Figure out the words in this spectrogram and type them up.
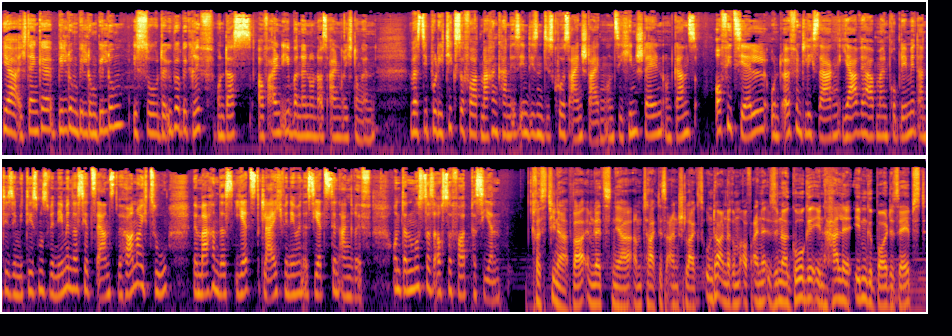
Ja, ich denke, Bildung, Bildung, Bildung ist so der Überbegriff und das auf allen Ebenen und aus allen Richtungen. Was die Politik sofort machen kann, ist in diesen Diskurs einsteigen und sich hinstellen und ganz offiziell und öffentlich sagen, ja, wir haben ein Problem mit Antisemitismus, wir nehmen das jetzt ernst, wir hören euch zu, wir machen das jetzt gleich, wir nehmen es jetzt in Angriff. Und dann muss das auch sofort passieren. Christina war im letzten Jahr am Tag des Anschlags unter anderem auf eine Synagoge in Halle im Gebäude selbst.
